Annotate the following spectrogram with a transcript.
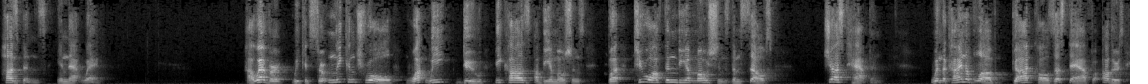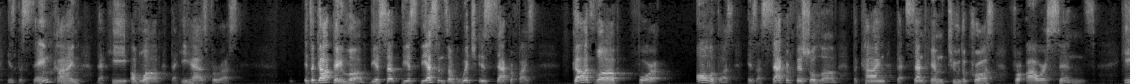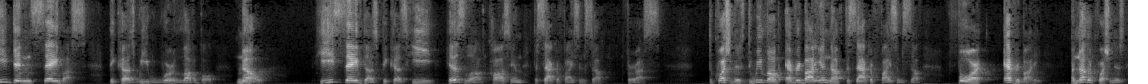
husbands in that way. However, we can certainly control what we do because of the emotions, but too often the emotions themselves just happen. When the kind of love God calls us to have for others is the same kind that he of love that he has for us. It's agape love, the, the, the essence of which is sacrifice. God's love for all of us is a sacrificial love, the kind that sent him to the cross for our sins. He didn't save us because we were lovable. No, he saved us because he his love caused him to sacrifice himself for us. The question is do we love everybody enough to sacrifice himself for everybody? Another question is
